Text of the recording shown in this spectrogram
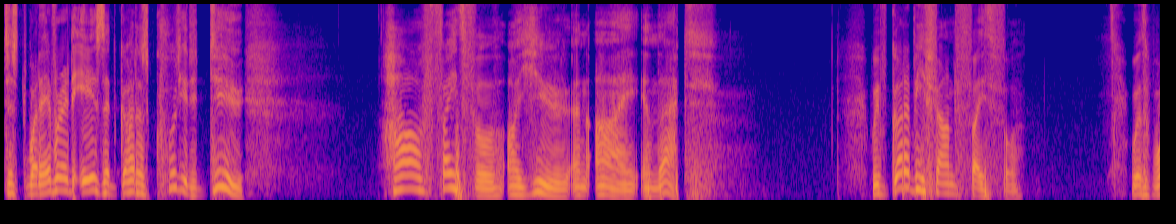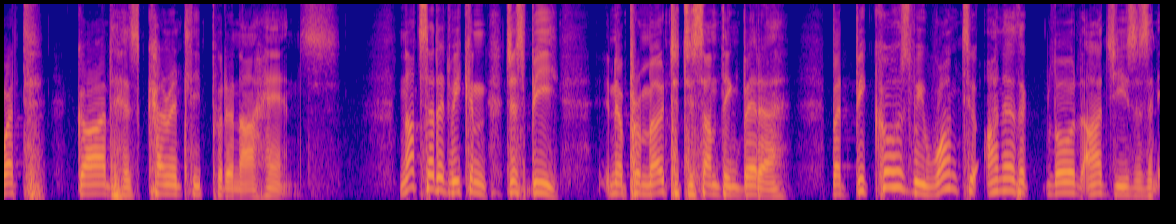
just whatever it is that God has called you to do, how faithful are you and I in that? We've got to be found faithful with what God has currently put in our hands. Not so that we can just be you know, promoted to something better, but because we want to honor the Lord our Jesus in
